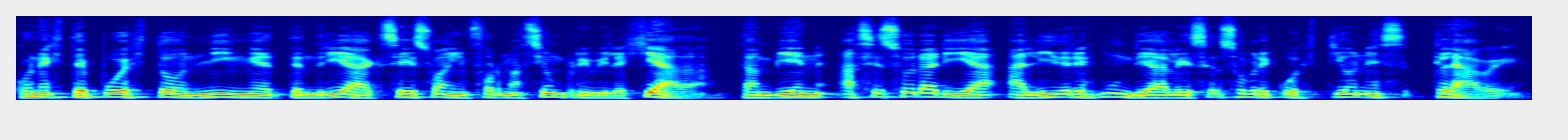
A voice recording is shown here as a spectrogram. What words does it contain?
Con este puesto, Ning tendría acceso a información privilegiada. También asesoraría a líderes mundiales sobre cuestiones clave.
